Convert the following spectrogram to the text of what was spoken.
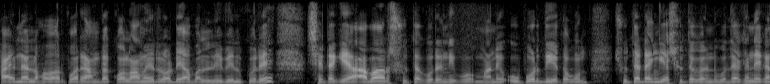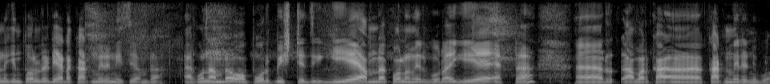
ফাইনাল হওয়ার পরে আমরা কলামের রডে আবার লেবেল করে সেটাকে আবার সুতা করে নিব। মানে উপর দিয়ে তখন সুতা টাঙ্গিয়ে সুতা করে নেব। দেখেন, এখানে কিন্তু অলরেডি একটা কাঠ মেরে নিছি আমরা। এখন আমরা অপর পৃষ্ঠে গিয়ে আমরা কলমের গোড়ায় গিয়ে একটা আবার কা- কাঠ মেরে নিব।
